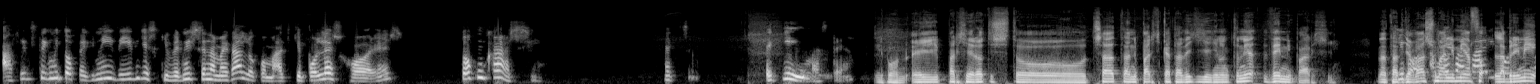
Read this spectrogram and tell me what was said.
αυτή τη στιγμή το παιχνίδι, οι ίδιες κυβερνήσεις σε ένα μεγάλο κομμάτι και πολλές χώρες το έχουν χάσει. Έτσι. Εκεί είμαστε. Λοιπόν, ε, υπάρχει ερώτηση στο chat αν υπάρχει καταδίκη για γενοκτονία. Δεν υπάρχει. Να τα λοιπόν, διαβάσουμε άλλη μια φορά. Λαμπρινή,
